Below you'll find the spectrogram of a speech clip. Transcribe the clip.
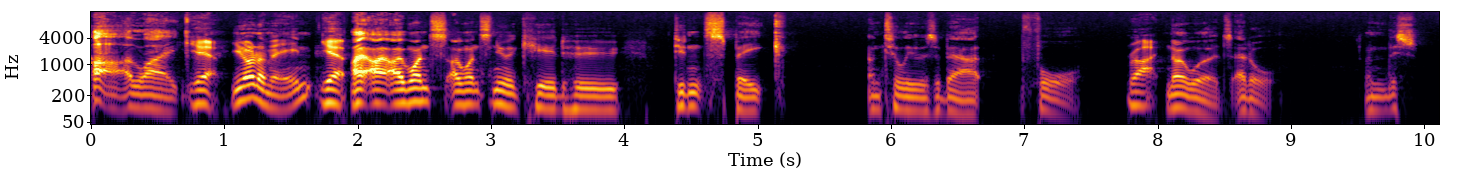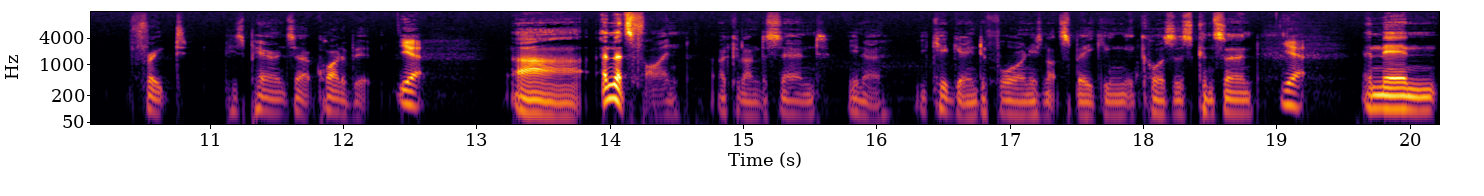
are like Yeah. you know what i mean Yeah. I, I, I once I once knew a kid who didn't speak until he was about four. Right. No words at all, and this freaked his parents out quite a bit. Yeah. Uh, and that's fine. I can understand. You know, your kid getting to four and he's not speaking, it causes concern. Yeah. And then,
